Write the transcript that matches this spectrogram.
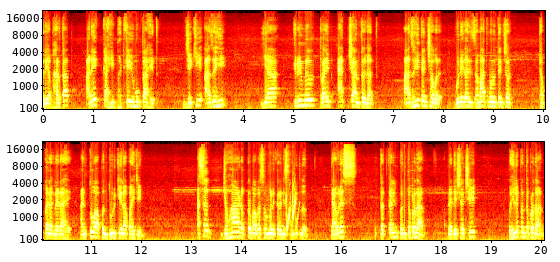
तर या भारतात अनेक काही भटके विमुक्त आहेत जे की आजही या क्रिमिनल ट्राईब ॲक्टच्या अंतर्गत आजही त्यांच्यावर गुन्हेगारी जमात म्हणून त्यांच्यावर ठपका लागलेला आहे. आणि तो आपण दूर केला पाहिजे. असं जेव्हा डॉक्टर बाबासाहेब आंबेडकरांनी सांगितलं त्यावेळेस तत्कालीन पंतप्रधान आपल्या देशाचे पहिले पंतप्रधान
